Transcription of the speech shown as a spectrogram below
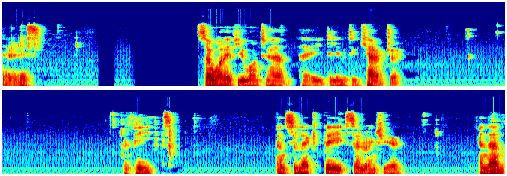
There it is. So what if you want to have a delimiting character? Repeat. And select the cell range here. And then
